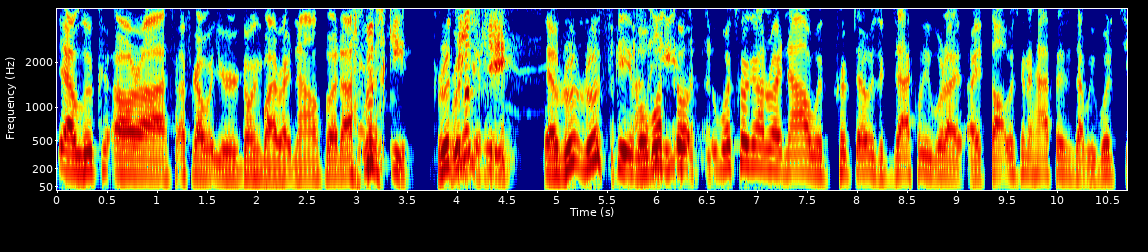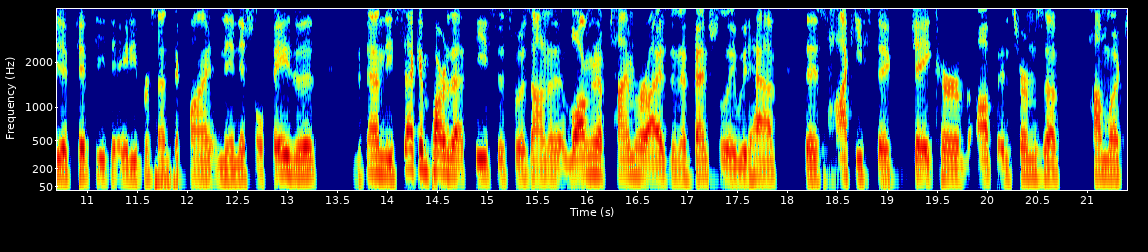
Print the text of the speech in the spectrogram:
Yeah, Luke, or uh, I forgot what you're going by right now, but uh, Rudski. Rudski. Yeah, Rudski. Well, what's, go, what's going on right now with crypto is exactly what I, I thought was going to happen is that we would see a 50 to 80% decline in the initial phases. But then the second part of that thesis was on a long enough time horizon, eventually we'd have this hockey stick J curve up in terms of how much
